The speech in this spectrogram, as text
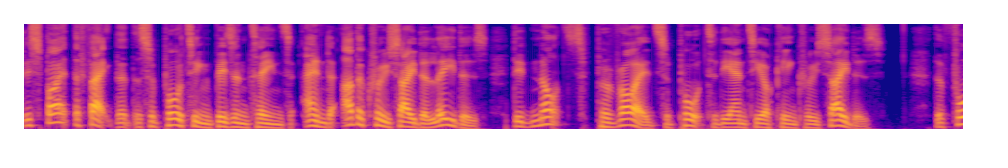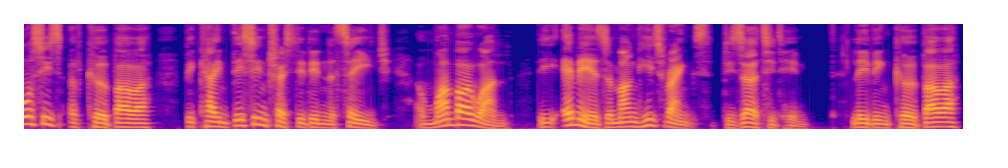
Despite the fact that the supporting Byzantines and other Crusader leaders did not provide support to the Antiochian Crusaders, the forces of Kerbogha became disinterested in the siege, and one by one the emirs among his ranks deserted him, leaving Kerbogha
